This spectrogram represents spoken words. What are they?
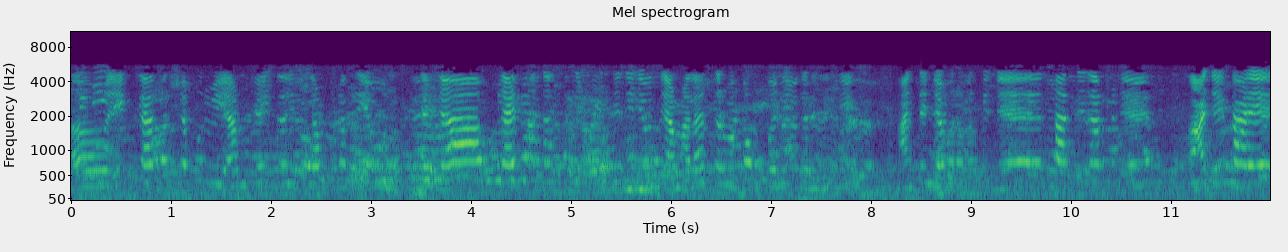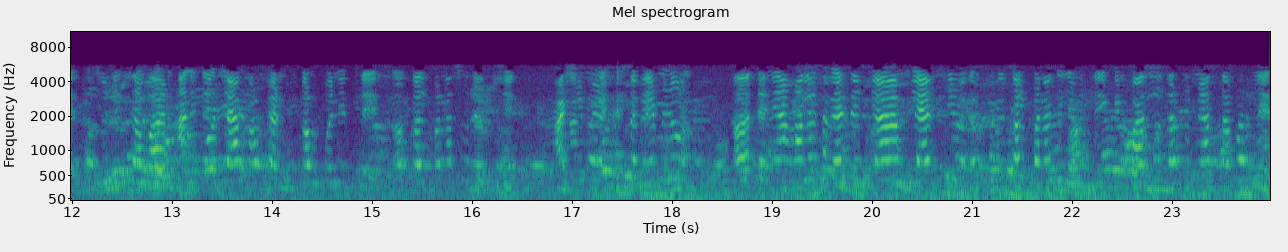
एक चार वर्षापूर्वी आमच्या इथं इस्लामपुरात येऊन त्याच्या फ्लॅटबद्दल माहिती दिली होती आम्हाला सर्व कंपनी वगैरे त्याची आणि त्यांच्याबरोबर तिचे साथीदार म्हणजे अजय काळे सुनील चव्हाण आणि त्यांचे अकाउंटंट कंपनीतले कल्पना सूर्यवंशी अशी सगळे मिळून त्यांनी आम्हाला सगळ्या त्यांच्या फ्लॅटची वगैरे सगळी कल्पना दिली होती की पाच हजार तुम्ही आता भरले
